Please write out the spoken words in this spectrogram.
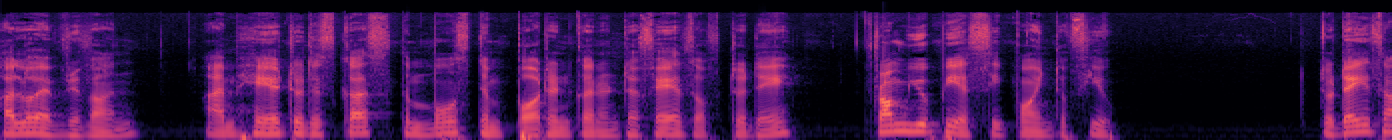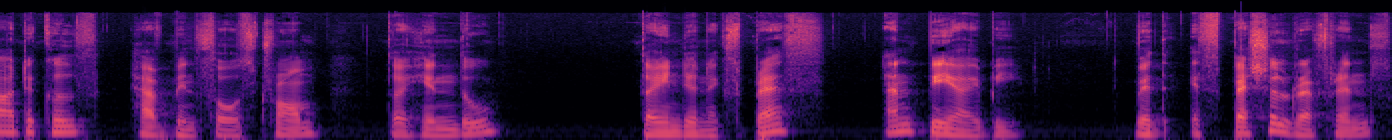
Hello everyone, I'm here to discuss the most important current affairs of today from UPSC point of view. Today's articles have been sourced from The Hindu, The Indian Express and PIB with a special reference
